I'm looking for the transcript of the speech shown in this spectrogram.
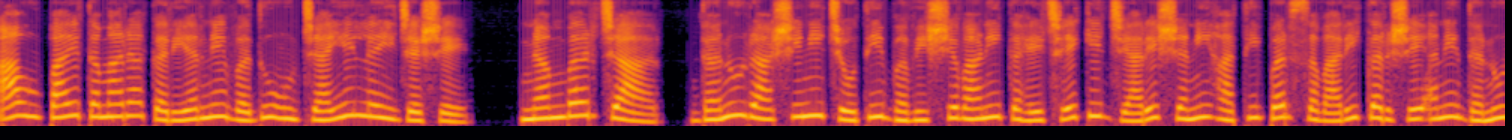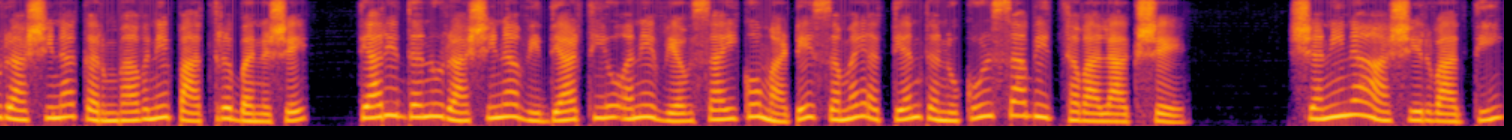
આ ઉપાય તમારા કરિયરને વધુ ઊંચાઈએ લઈ જશે. નંબર ચાર. ધનુ રાશિની ચોથી ભવિષ્યવાણી કહે છે કે જ્યારે શનિ હાથી પર સવારી કરશે અને ધનુ રાશિના કર્મભાવને પાત્ર બનશે, ત્યારે ધનુ રાશિના વિદ્યાર્થીઓ અને વ્યવસાયિકો માટે સમય અત્યંત અનુકૂળ સાબિત થવા લાગશે. શનિના આશીર્વાદથી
